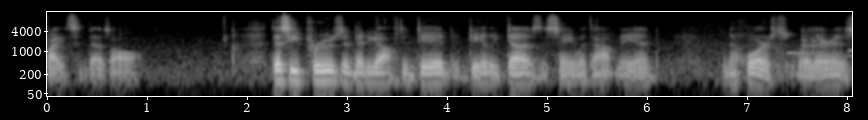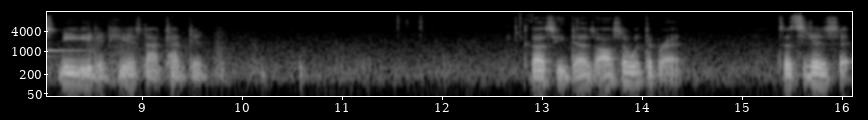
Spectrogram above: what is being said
fights and does all. This he proves in that he often did and daily does the same without man and the horse where there is need and he is not tempted. Thus he does also with the bread, since it is at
